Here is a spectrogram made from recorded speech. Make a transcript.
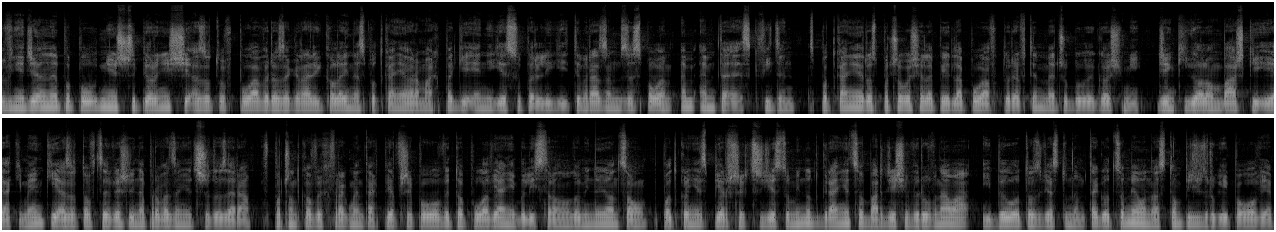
W niedzielne popołudnie szczypiorniści Azotów Puławy rozegrali kolejne spotkania w ramach PGNiG Superligi, tym razem z zespołem MMTS Kwidzyn. Spotkanie rozpoczęło się lepiej dla Puław, które w tym meczu były gośćmi. Dzięki golom Baszki i Jakimenki Azotowcy wyszli na prowadzenie 3 do 0. W początkowych fragmentach pierwszej połowy to Puławianie byli stroną dominującą. Pod koniec pierwszych 30 minut gra nieco bardziej się wyrównała i było to zwiastunem tego, co miało nastąpić w drugiej połowie.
